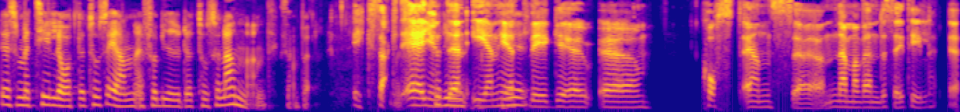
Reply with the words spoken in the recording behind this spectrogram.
Det som är tillåtet hos en är förbjudet hos en annan till exempel. Exakt, det är ju så inte det, en enhetlig det... eh, kost ens eh, när man vänder sig till eh,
